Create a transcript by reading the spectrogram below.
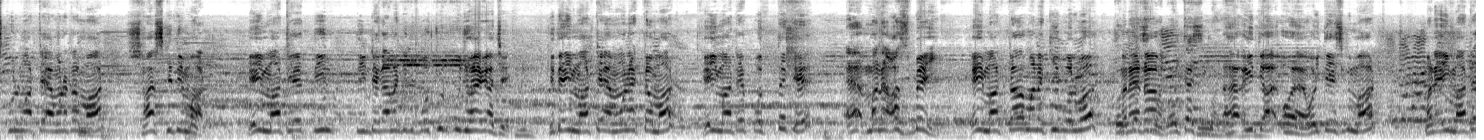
স্কুল মাঠটা এমন একটা মাঠ সাংস্কৃতিক মাঠ। এই মাঠে তিন তিনটে গ্রামে কিন্তু প্রচুর পুজো হয়ে গেছে। কিন্তু এই মাঠে এমন একটা মাঠ এই মাঠে প্রত্যেকে মানে আসবেই। এই মাঠটা মানে কি বলব? মানে একটা হ্যাঁ, হ্যাঁ, ঐতিহাসিক মাঠ। মানে এই মাঠে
